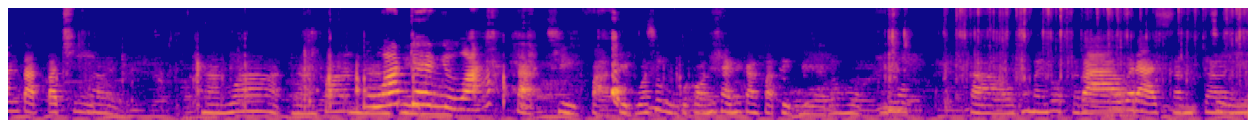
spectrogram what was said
นตัดประชีใช่งานวาดงานปั้นหนูงานว่าเก่งพิมพ์อยู่อะตัดฉีกปะติดวัสดุอุปกรณ์ที่ใช้ในการปัดติดมีอะไรบ้างลูกพวกกาวใช่ไหมลูกกระกาดาวษกระดาษกันไกรสี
